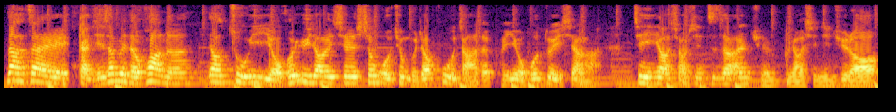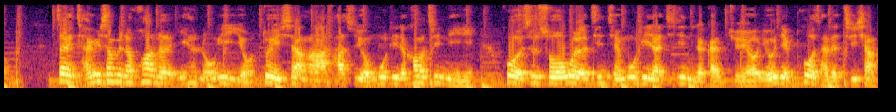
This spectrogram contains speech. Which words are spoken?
那在感情上面的话呢，要注意哦，会遇到一些生活圈比较复杂的朋友或对象啊，建议要小心自身安全，不要陷进去喽。在财运上面的话呢，也很容易有对象啊，他是有目的的靠近你，或者是说为了金钱目的来接近你的感觉哦，有一点破财的迹象，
